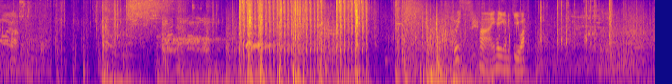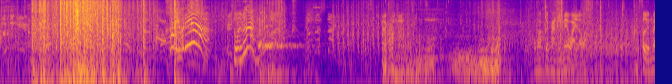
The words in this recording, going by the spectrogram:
หัวหุยหายใครยิงกันไปกี่วะ ใครวะเนี่ย สวยเพื่อน Kill the sniper. Back on that. ผมว่าขึ้นทางนี้ไม่ไหวแล้วอะมันฝืนไป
